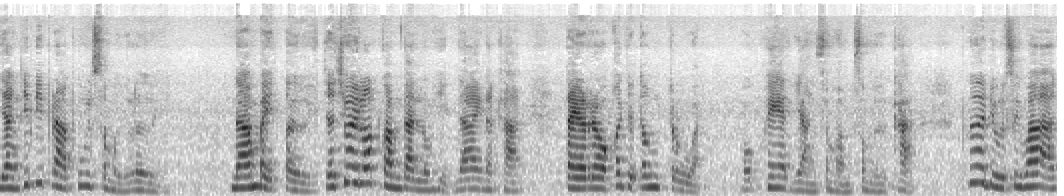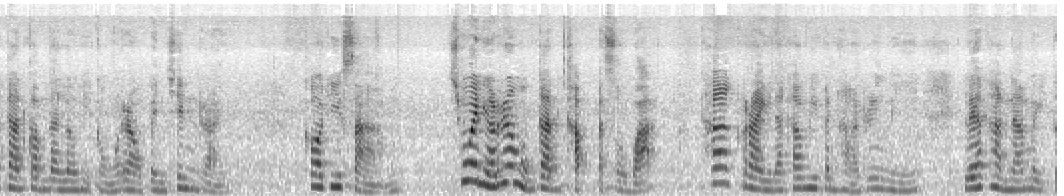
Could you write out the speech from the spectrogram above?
อย่างที่พี่ปราพูดเสมอเลย น้ำใบเตยจะช่วยลดความดันโลหิตได้นะคะ แต่เราก็จะต้องตรวจพบแพทย์อย่างสม่ำเสมอค่ะ เพื่อดูซิว่าอาการความดันโลหิตของเราเป็นเช่นไร ข้อที่ 3 ช่วยในเรื่องของการขับปัสสาวะ ถ้าใครนะคะมีปัญหาเรื่องนี้ และทานน้ำใบเต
